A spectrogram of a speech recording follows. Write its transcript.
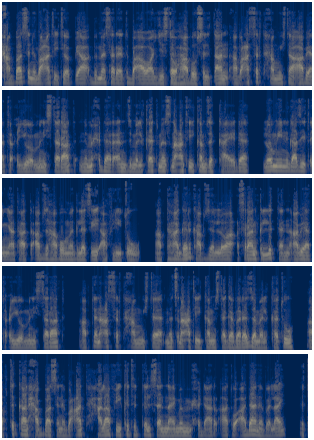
ሓባሲ ንብዓት ኢትዮጵያ ብመሰረት ብኣዋጅ ዝተውሃቦ ስልጣን ኣብ ዓሰርተ ሓሙሽተ ኣብያተ ዕዮ ሚኒስተራት ንምሕደርኣን ዝምልከት መጽናዕቲ ከም ዘካየደ ሎሚ ንጋዜጠኛታት ኣብ ዝሃቦ መግለጺ ኣፍሊጡ። ኣብታ ሃገር ካብ ዘለዋ ዕስራን ክልተን ኣብያተ ዕዮ ሚኒስተራት ኣብተን ዓሰርተ ሓሙሽተ መጽናዕቲ ከም ዝተገበረ ዘመልከቱ ኣብ ትካል ሓባሲ ንብዓት ሓላፊ ክትትል ሰናይ ምምሕዳር ኣቶ ኣዳነ በላይ እቲ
